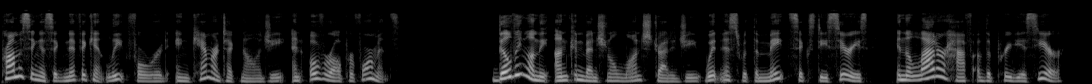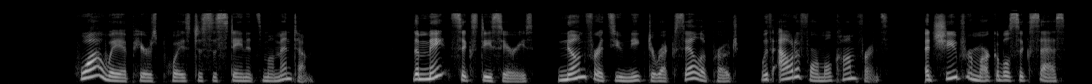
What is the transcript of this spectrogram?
promising a significant leap forward in camera technology and overall performance. Building on the unconventional launch strategy witnessed with the Mate 60 series in the latter half of the previous year, Huawei appears poised to sustain its momentum. The Mate 60 series, known for its unique direct sale approach without a formal conference, achieved remarkable success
